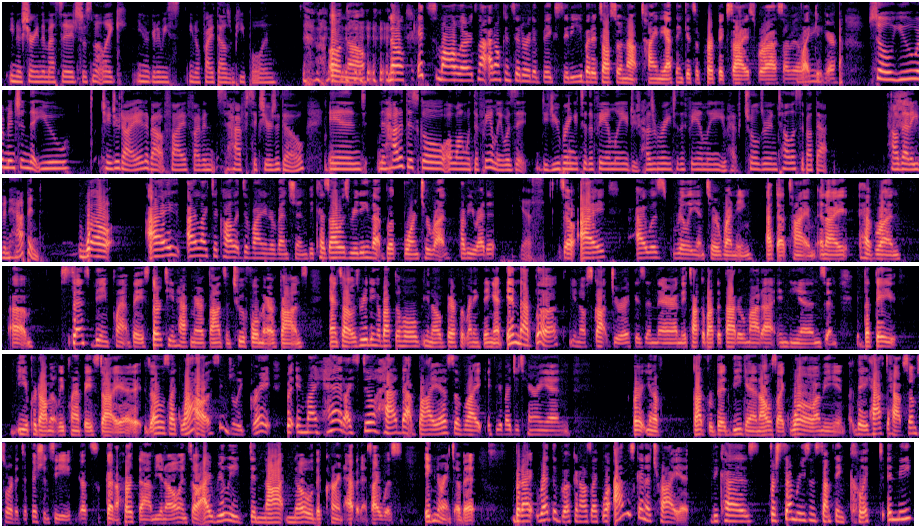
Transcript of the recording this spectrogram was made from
you know, sharing the message. So it's not like you're going to be, you know, five thousand people and. oh no, no, it's smaller. It's not. I don't consider it a big city, but it's also not tiny. I think it's a perfect size for us. I really right. like it here. So you were mentioned that you changed your diet about five, five and a half, six years ago. And now, how did this go along with the family? Was it? Did you bring it to the family? Did your husband bring it to the family? You have children. Tell us about that. How that even happened? Well, I I like to call it divine intervention because I was reading that book Born to Run. Have you read it? Yes. So I I was really into running at that time, and I have run um, since being plant based, 13 half marathons and two full marathons. And so I was reading about the whole, you know, barefoot running thing. And in that book, you know, Scott Jurek is in there and they talk about the Tarahumara Indians and that they eat a predominantly plant based diet. I was like, wow, that seems really great. But in my head, I still had that bias of like, if you're vegetarian or, you know, God forbid, vegan, I was like, whoa, I mean, they have to have some sort of deficiency that's going to hurt them, you know? And so I really did not know the current evidence. I was ignorant of it. But I read the book and I was like, well, I'm just going to try it because for some reason something clicked in me.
